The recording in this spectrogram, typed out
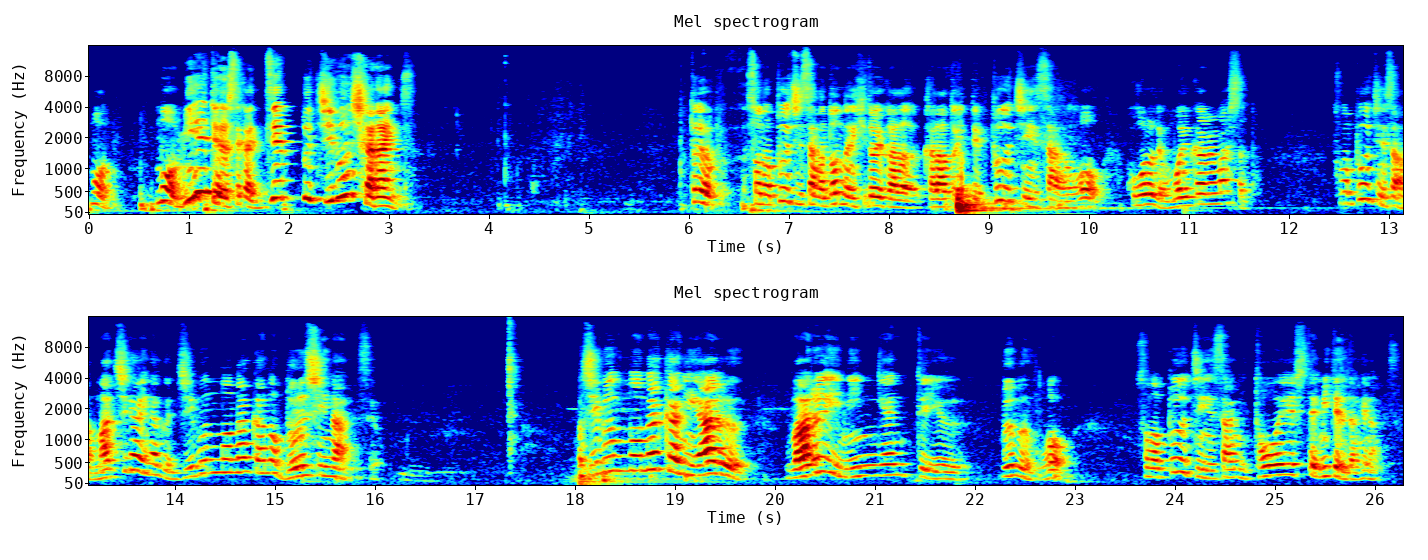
もうもう見えてる世界全部自分しかないんです。例えばそのプーチンさんがどんなにひどいからからといってプーチンさんを心で思い浮かべましたと。そのプーチンさんは間違いなく自分の中の分身なんですよ。自分の中にある悪い人間っていう部分をそのプーチンさんに投影して見てるだけなんです。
